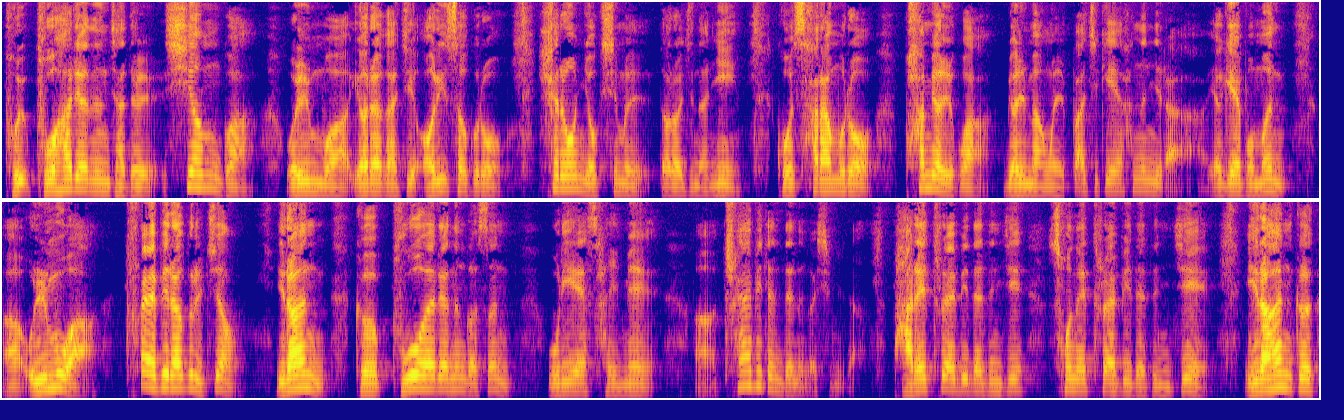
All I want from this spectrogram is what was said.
부, 부하려는 자들 시험과 올무와 여러 가지 어리석으로 해로운 욕심을 떨어지나니 곧 사람으로 파멸과 멸망을 빠지게 하느니라. 여기에 보면 어, 울무와 트랩이라 그러죠. 이러한 그 부하려는 것은 우리의 삶의 어, 트랩이 된다는 것입니다. 발의 트랩이 되든지 손의 트랩이 되든지 이러한 그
